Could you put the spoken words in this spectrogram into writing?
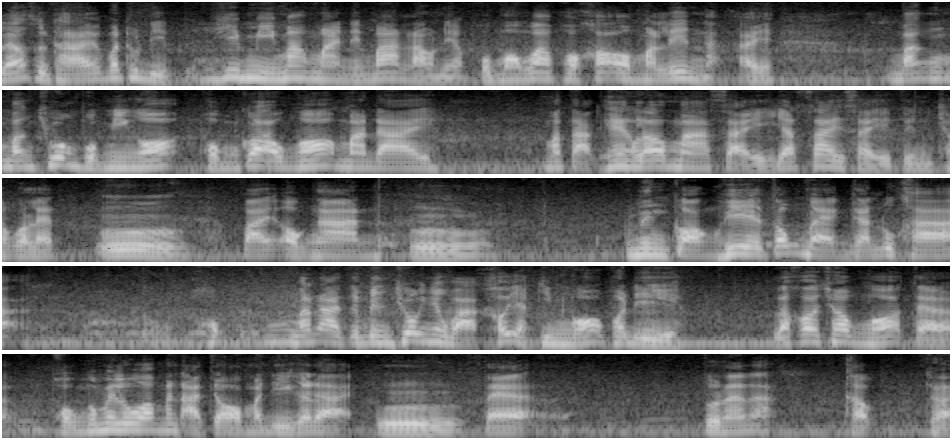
แล้วสุดท้ายวัตถุดิบที่มีมากมายในบ้านเราเนี่ย ผมมองว่าพอเขาเอามาเล่นอะไอ้ บางบางช่วงผมมีเงาะ ผมก็เอาเงาะมาไดายมาตากแห้งแล้วมาใส่ยัดไส้ใส่เป็นช็อกโกแลตอืมไปออกงานอืมหนึ่งกล่องพี่ต้องแบ่งกันลูกค้า มันอาจจะเป็นช่วงจังหวะเขาอยากกินเงาะพอดี แล้วเขาชอบเงาะ แต่ผมก็ไม่รู้ว่ามันอาจจะออกมาดีก็ได้ อืมแต่ตัวนั้นอะ ครับใช่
